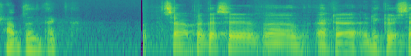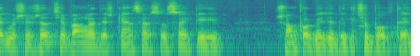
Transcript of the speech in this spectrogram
সাবধান থাকতে স্যার, আপনার কাছে একটা রিকোয়েস্ট থাকবে, সেটা হচ্ছে বাংলাদেশ ক্যান্সার সোসাইটির সম্পর্কে যদি কিছু বলতেন,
